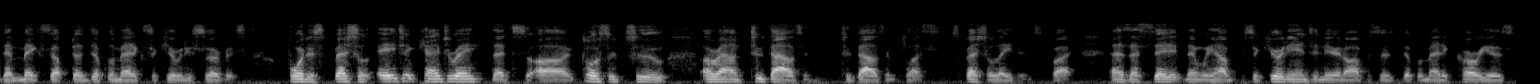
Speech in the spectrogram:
that makes up the diplomatic security service. For the special agent cadre, that's uh, closer to around 2,000 2,000 plus special agents. But as I stated, then we have security engineering officers, diplomatic couriers,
